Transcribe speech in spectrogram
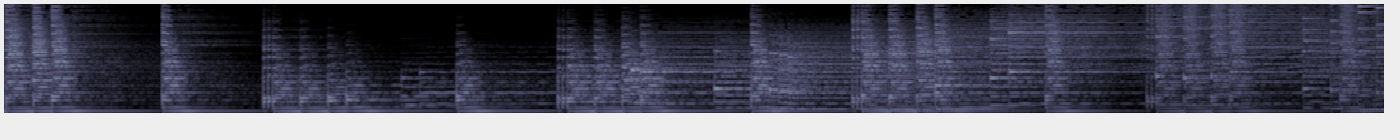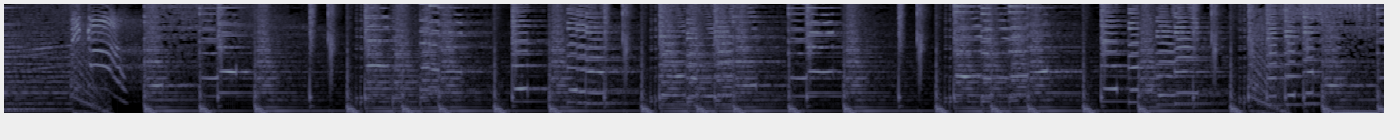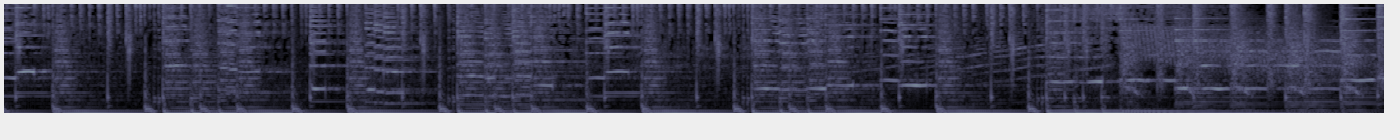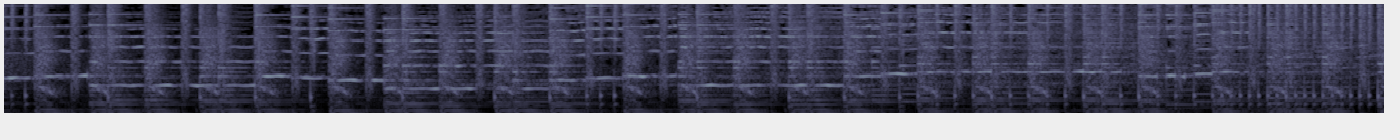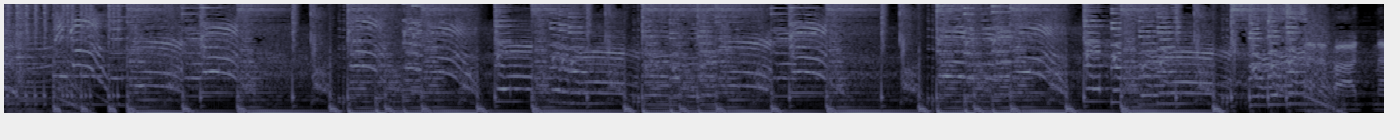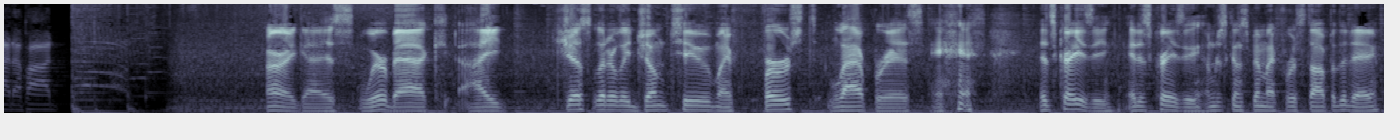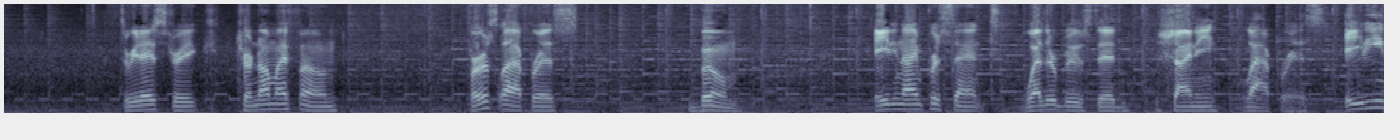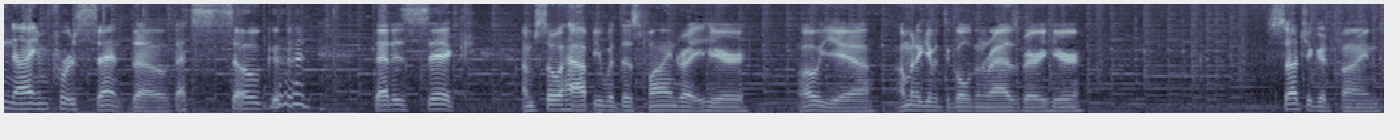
Thank you. Alright guys, we're back. I just literally jumped to my first Lapras and it's crazy. It is crazy. I'm just gonna spend my first stop of the day. Three day streak. Turned on my phone. First Lapras. Boom. 89% weather boosted shiny Lapras. 89% though. That's so good. That is sick. I'm so happy with this find right here. Oh yeah. I'm gonna give it the golden Razz Berry here. Such a good find.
